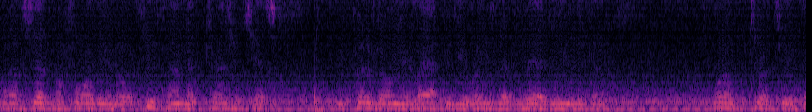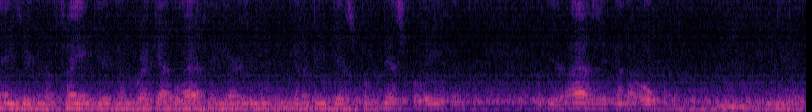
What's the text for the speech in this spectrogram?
What I've said before, you know, if you find that treasure chest, you put it on your lap and you raise that lid, you're either gonna, one of two or three things, you're gonna faint, you're gonna break out laughing, or you're gonna be disbel- disbelief, and your eyes are gonna open. And you're,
